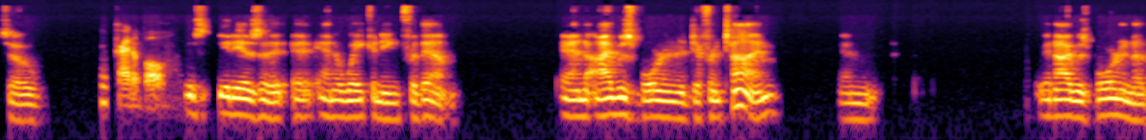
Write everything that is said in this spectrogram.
So incredible. It is a, a, an awakening for them. And I was born in a different time, and and I was born in a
